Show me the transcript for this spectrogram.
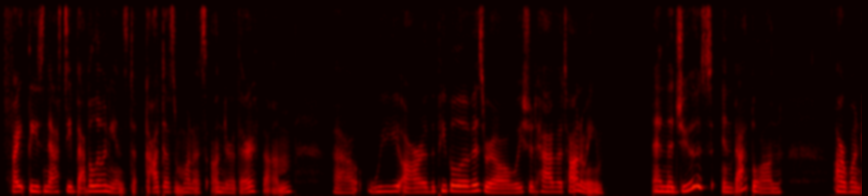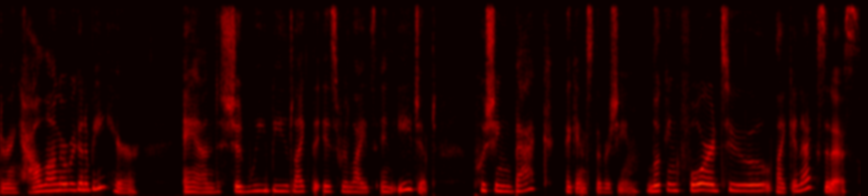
fight these nasty Babylonians. God doesn't want us under their thumb. Uh, we are the people of Israel. We should have autonomy. And the Jews in Babylon are wondering, how long are we going to be here? And should we be like the Israelites in Egypt? pushing back against the regime, looking forward to like an exodus.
